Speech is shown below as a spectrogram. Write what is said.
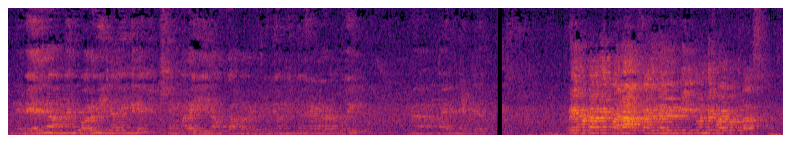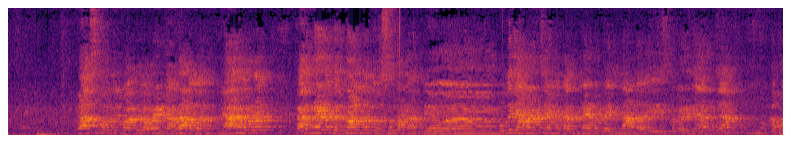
പിന്നെ വേദന അങ്ങനെ കുറവില്ലായെങ്കിൽ എം ആർ ഐ ചെയ്ത് നോക്കാൻ പറഞ്ഞു. പിന്നെ വന്നിട്ട് ഒരാളവിടെ പോയി മരുന്നിട്ട്. പ്രിയപ്പെട്ടവരെ പല ആൾക്കാരും ഞാൻ പോയപ്പോൾ ക്ലാസ് ക്ലാസ് പറഞ്ഞപ്പോൾ അവർ പറയുന്നത് അതാണ് ഞാൻ അവരുടെ കരുണയുടെ പെരുന്നാളിന്റെ ദിവസമാണ്. പുതു ഞായറാഴ്ചയാണ് കരുണയുടെ പെരുന്നാൾ ഈസ്റ്റർ കഴിഞ്ഞ ആഴ്ച അപ്പൊ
